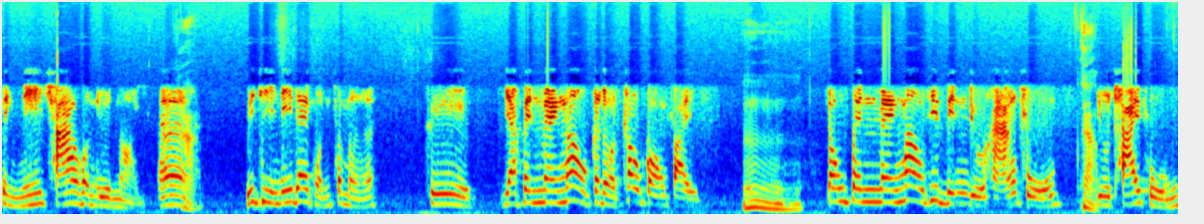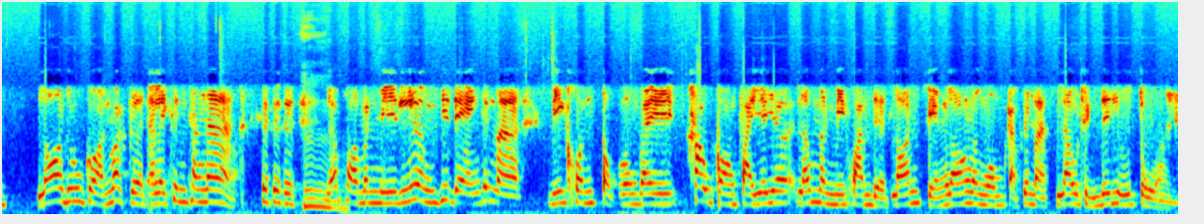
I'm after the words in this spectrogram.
สิ่งนี้ช้ากว่าคนอื่นหน่อยอ่าครับวิธีนี้ได้ผลเสมอ คือ อย่าเป็นแมงเม่ากระโดดเข้ากองไฟอืมจงเป็นแมงเม่าที่บินอยู่หางฝูงครับอยู่ท้ายฝูง รอดูก่อนว่าเกิดอะไรขึ้นข้างหน้าอืมแล้วพอมันมีเรื่องที่แดงขึ้นมา มีคนตกลงไปเข้ากองไฟเยอะๆ แล้วมันมีความเดือดร้อนเสียงร้องระงมกลับขึ้นมา เราถึงได้รู้ตัวไง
